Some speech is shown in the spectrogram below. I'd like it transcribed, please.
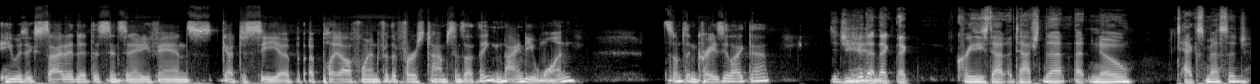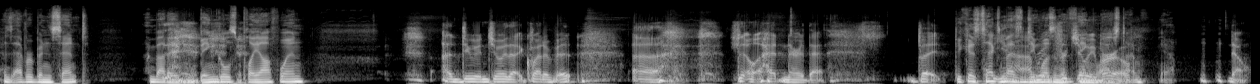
he was excited that the Cincinnati fans got to see a, a playoff win for the first time since I think '91, something crazy like that. Did you and hear that, that that crazy stat attached to that? That no text message has ever been sent about a Bengals playoff win. I do enjoy that quite a bit. Uh, no, I hadn't heard that, but because text yeah, messaging wasn't a thing last time. Yeah, no,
